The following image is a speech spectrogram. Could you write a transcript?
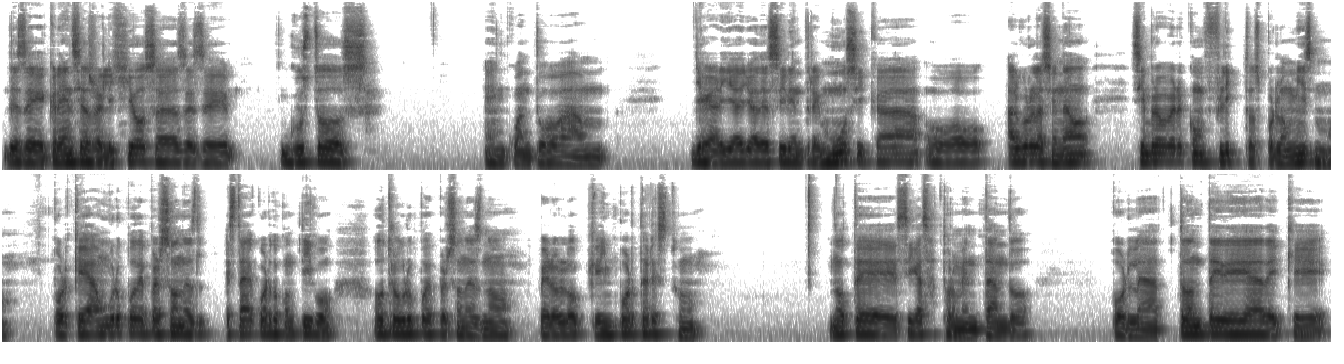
desde creencias religiosas, desde gustos en cuanto a, llegaría yo a decir, entre música o algo relacionado siempre va a haber conflictos por lo mismo, porque a un grupo de personas está de acuerdo contigo, otro grupo de personas no, pero lo que importa eres tú. No te sigas atormentando por la tonta idea de que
